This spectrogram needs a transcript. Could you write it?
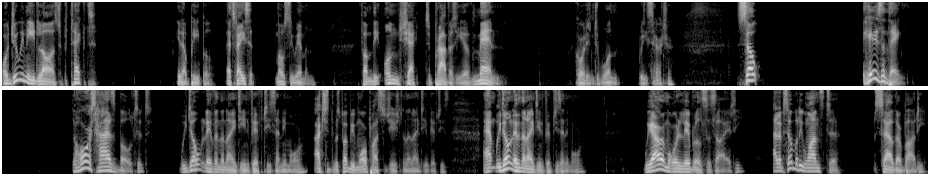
Or do we need laws to protect, you know, people? Let's face it, mostly women, from the unchecked depravity of men, according to one researcher. So, here's the thing the horse has bolted. We don't live in the 1950s anymore. Actually, there was probably more prostitution in the 1950s. And um, we don't live in the 1950s anymore. We are a more liberal society. And if somebody wants to sell their body,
